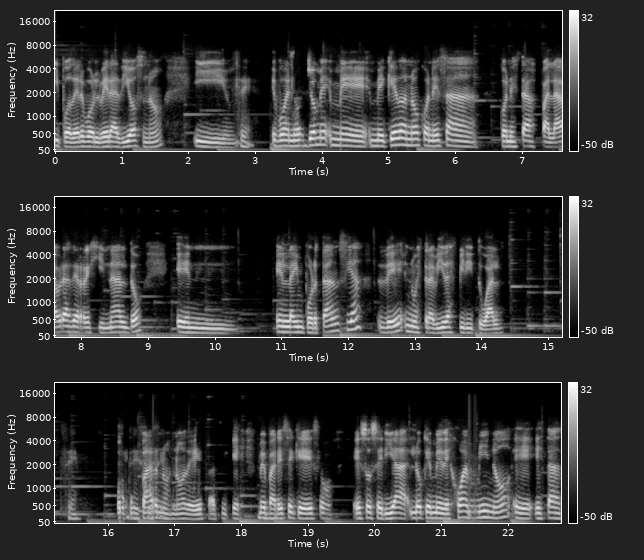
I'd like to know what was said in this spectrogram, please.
y poder volver a Dios, ¿no? Y, bueno, yo me, me, quedo, ¿no? Con esa, con estas palabras de Reginaldo en, en la importancia de nuestra vida espiritual. Sí. Ocuparnos, ¿no? De eso. Así que me parece que eso eso sería lo que me dejó a mí, ¿no? Eh, esta,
